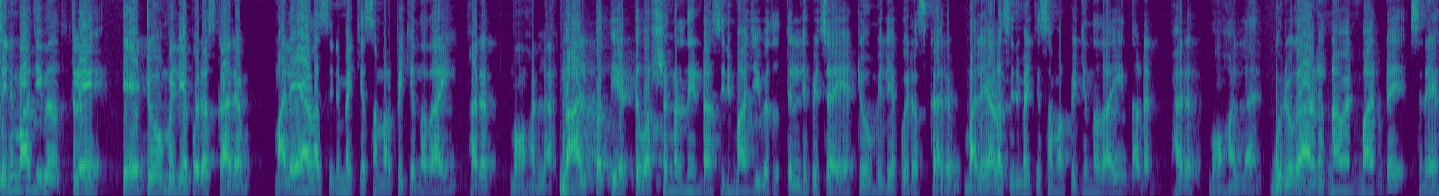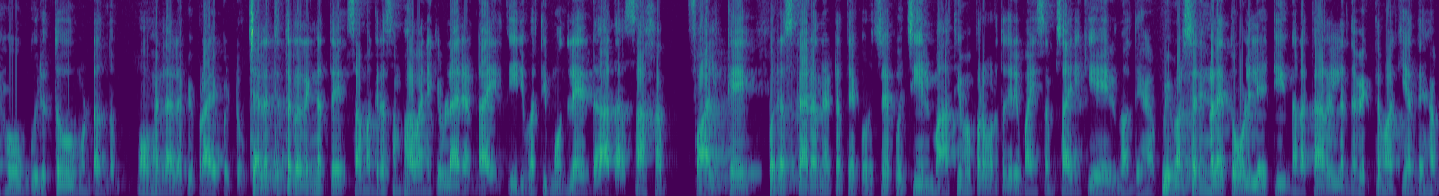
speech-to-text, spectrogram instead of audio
സിനിമാ ജീവിതത്തിലെ ഏറ്റവും വലിയ പുരസ്കാരം മലയാള സിനിമയ്ക്ക് സമർപ്പിക്കുന്നതായി ഭരത് മോഹൻലാൽ. നാൽപ്പത്തിയെട്ട് വർഷങ്ങൾ നീണ്ട സിനിമാ ജീവിതത്തിൽ ലഭിച്ച ഏറ്റവും വലിയ പുരസ്കാരം മലയാള സിനിമയ്ക്ക് സമർപ്പിക്കുന്നതായി നടൻ ഭരത് മോഹൻലാൽ. ഗുരുകാരണവന്മാരുടെ സ്നേഹവും ഗുരുത്വവും ഉണ്ടെന്നും മോഹൻലാൽ അഭിപ്രായപ്പെട്ടു. ചലച്ചിത്ര രംഗത്തെ സമഗ്ര സംഭാവനയ്ക്കുള്ള രണ്ടായിരത്തി ഇരുപത്തി മൂന്നിലെ ദാദാ സാഹബ് ഫാൽക്കെ പുരസ്കാര നേട്ടത്തെക്കുറിച്ച് കൊച്ചിയിൽ മാധ്യമപ്രവർത്തകരുമായി സംസാരിക്കുകയായിരുന്നു അദ്ദേഹം. വിമർശനങ്ങളെ തോളിലേറ്റി നടക്കാറില്ലെന്ന് വ്യക്തമാക്കിയ അദ്ദേഹം.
